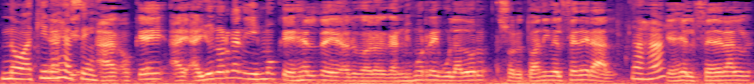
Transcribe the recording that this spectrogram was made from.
No, aquí no es así. ah, ok, hay, hay un organismo que es el, de, el organismo regulador, sobre todo a nivel federal, Ajá. que es el Federal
